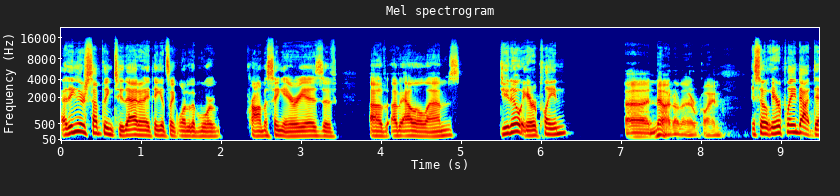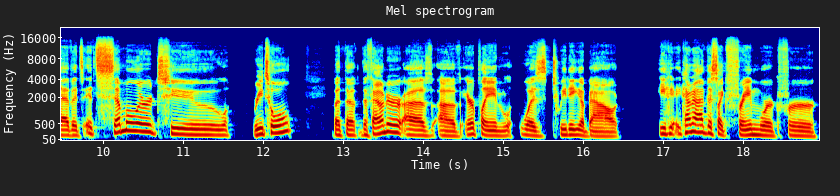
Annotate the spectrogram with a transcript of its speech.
I think there's something to that, and I think it's like one of the more promising areas of of, of LLMs. Do you know Airplane? Uh, no, I don't know Airplane. So Airplane.dev, it's it's similar to Retool, but the the founder of of Airplane was tweeting about he, he kind of had this like framework for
